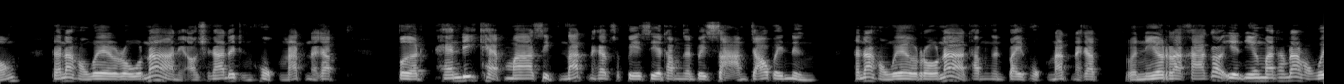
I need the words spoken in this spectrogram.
2ทางด้านของเวโรนาเนี่ยเอาชนะได้ถึง 6 นัดนะครับ เปิดแฮนดี้แคปมา 10 นัดนะครับสเปเชียทำเงินไป 3 เจ้าไป 1 ทางด้านของเวโรนาทำเงินไป 6 นัดนะครับวันนี้ราคาก็เอียงเอียงมาทางด้านของเว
